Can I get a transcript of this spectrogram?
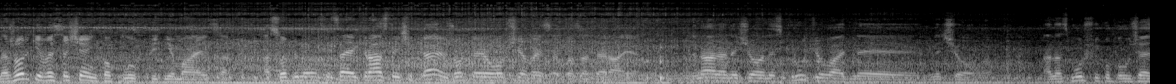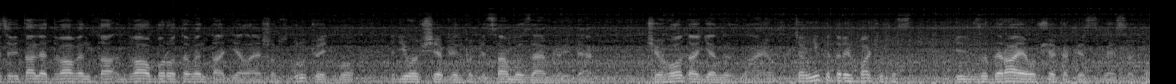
На жорки височенько плуг піднімається. Особливо цей красний чекає, жорка його взагалі високо задирає. Не треба нічого не скручувати, не, нічого. А на смурфіку, виходить, Віталя два, винта, два оборота винта робить, щоб скручувати, бо тоді взагалі, блін, по під саму землю йде. Чого так, я не знаю. Хоча в некоторих бачу, що задирає взагалі капець високо.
